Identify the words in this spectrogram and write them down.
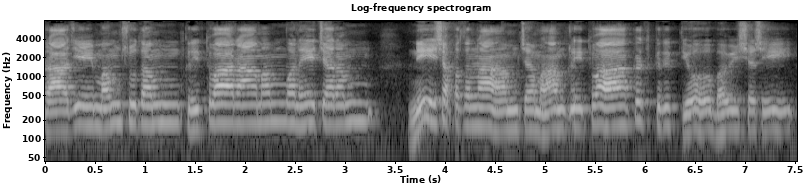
राजे मम सुतं कृत्वा रामं वनेचरं निशपतनां च माँ कृत्वा कृतकृत्यो भविष्यसि।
